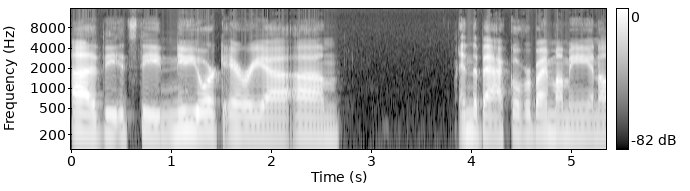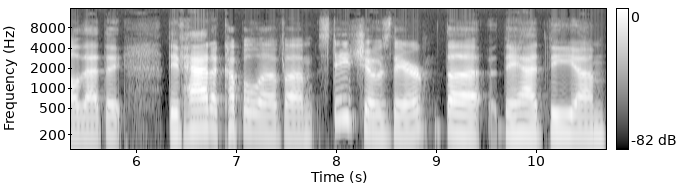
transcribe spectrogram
uh the it's the New York area um in the back over by Mummy and all that. They they've had a couple of um stage shows there. The they had the um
